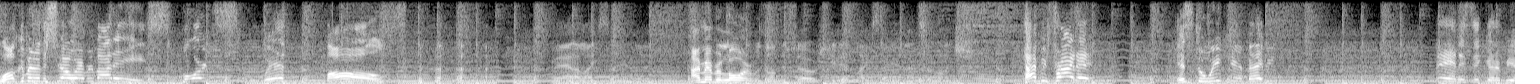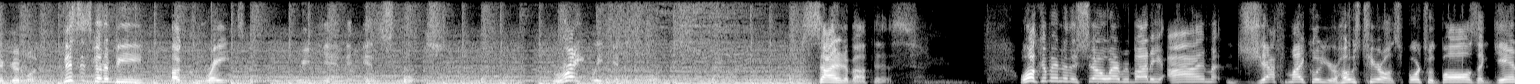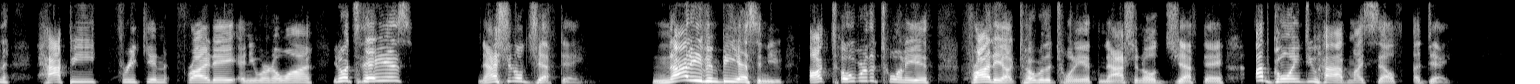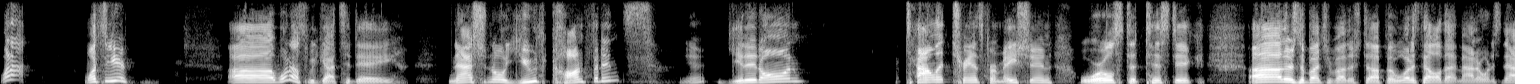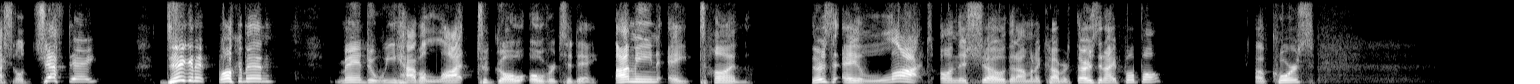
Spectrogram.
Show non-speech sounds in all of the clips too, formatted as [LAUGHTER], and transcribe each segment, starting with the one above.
Welcome into the show, everybody. Sports with balls. [LAUGHS] Man, I like saying that. I remember Lauren was on the show. She didn't like saying that so much. Happy Friday. It's the weekend, baby. Man, is it going to be a good one? This is going to be a great weekend in sports. Great weekend in sports. Excited about this. Welcome into the show, everybody. I'm Jeff Michael, your host here on Sports with Balls. Again, happy freaking Friday. And you want to know why? You know what today is? National Jeff Day. Not even BSing you. October the 20th, Friday, October the 20th, National Jeff Day. I'm going to have myself a day. Why not? Once a year. Uh, what else we got today? National Youth Confidence. Yeah, get it on talent transformation, world statistic. Uh, there's a bunch of other stuff, but what does all that matter when it's National Jeff Day? Digging it. Welcome in. Man, do we have a lot to go over today? I mean, a ton. There's a lot on this show that I'm going to cover. Thursday night football, of course.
